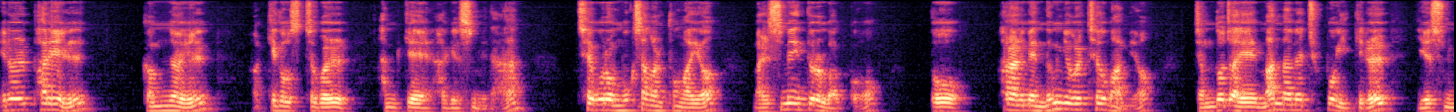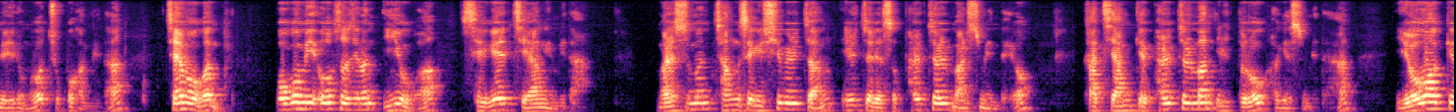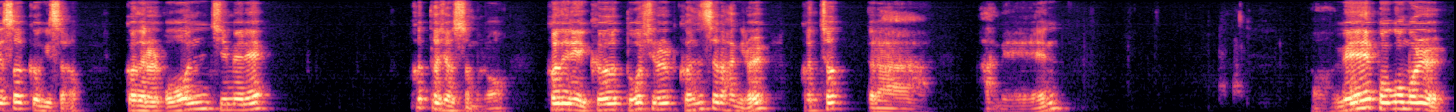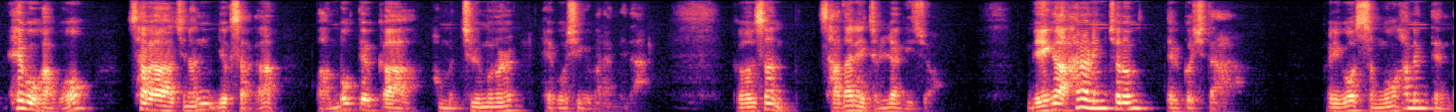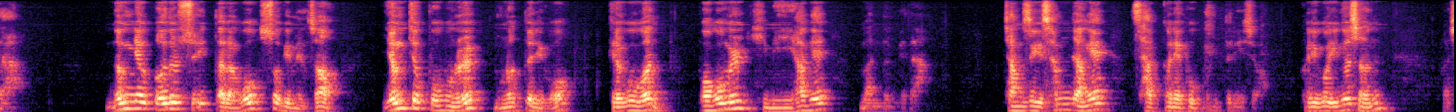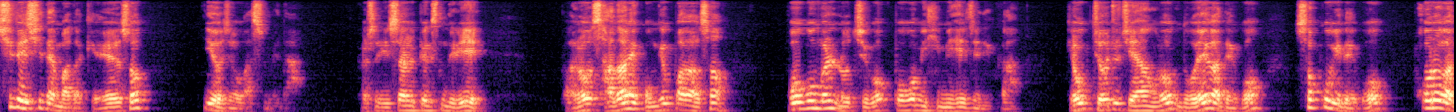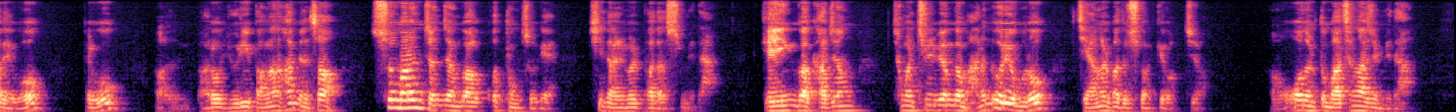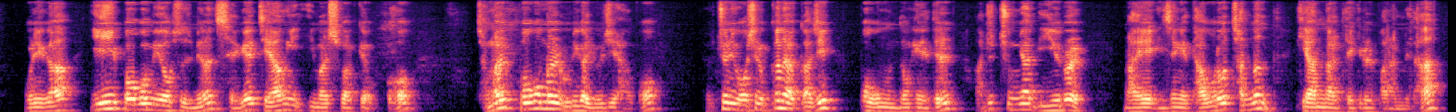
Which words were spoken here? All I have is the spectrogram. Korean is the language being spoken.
1월 8일 금요일 기도 수첩을 함께 하겠습니다. 책으로 묵상을 통하여 말씀의 인도를 받고 또 하나님의 능력을 체험하며 전도자의 만남의 축복이 있기를 예수님의 이름으로 축복합니다. 제목은 복음이 없어지는 이유와 세계 재앙입니다. 말씀은 창세기 11장 1절에서 8절 말씀인데요. 같이 함께 8절만 읽도록 하겠습니다. 여호와께서 거기서 그들을 온 지면에 흩으셨으므로 그들이 그 도시를 건설하기를 거쳤더라. 아멘. 어, 왜 복음을 회복하고 사라지는 역사가 반복될까 한번 질문을 해보시기 바랍니다. 그것은 사단의 전략이죠. 내가 하나님처럼 될 것이다. 그리고 성공하면 된다. 능력 얻을 수 있다라고 속이면서 영적 부분을 무너뜨리고 결국은 복음을 희미하게 만듭니다. 장세기 3장의 사건의 부분들이죠. 그리고 이것은 시대 시대마다 계속 이어져 왔습니다. 그래서 이스라엘 백성들이 바로 사단에 공격받아서 복음을 놓치고 복음이 희미해지니까 결국 저주 재앙으로 노예가 되고 속국이 되고 포로가 되고 결국 어, 바로 유리 방황하면서 수많은 전쟁과 고통 속에 시달림을 받았습니다. 개인과 가정, 정말 질병과 많은 어려움으로 재앙을 받을 수밖에 없죠. 어, 오늘도 마찬가지입니다. 우리가 이 복음이 없어지면 세계 재앙이 임할 수밖에 없고 정말 복음을 우리가 유지하고 주님 오시는 그날까지 복음 운동해야 될 아주 중요한 이유를 나의 인생의 답으로 찾는 귀한 날 되기를 바랍니다.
